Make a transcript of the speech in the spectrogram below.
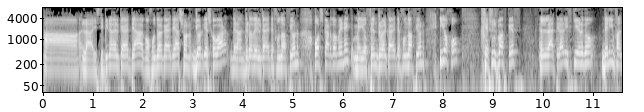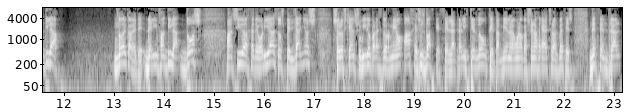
a la disciplina del cadete A, al conjunto del cadete A, son Jordi Escobar, delantero del cadete Fundación, Oscar Domenech, mediocentro del cadete Fundación, y ojo, Jesús Vázquez, lateral izquierdo del Infantil A no del cadete, del infantil A. Dos han sido las categorías, dos peldaños son los que han subido para este torneo a Jesús Vázquez, el lateral izquierdo, que también en alguna ocasión ha hecho las veces de central,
